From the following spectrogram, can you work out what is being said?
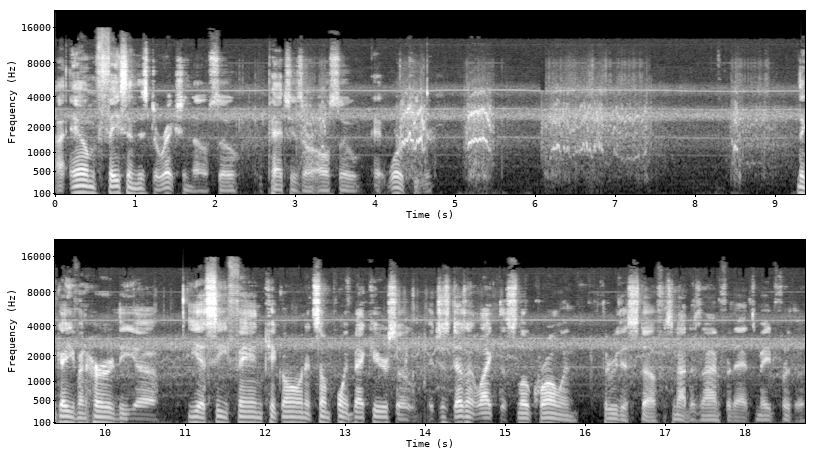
I am facing this direction though, so the patches are also at work here. I think I even heard the uh, ESC fan kick on at some point back here, so it just doesn't like the slow crawling through this stuff. It's not designed for that. It's made for the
